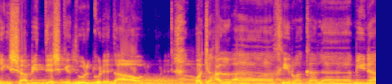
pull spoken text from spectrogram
হিংসা বিদ্বেষকে দূর করে দাও واجعل آخر كلامنا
